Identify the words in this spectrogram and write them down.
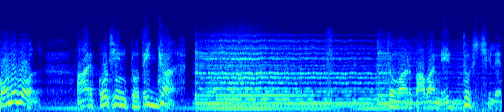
মনোবল আর কঠিন প্রতিজ্ঞার তোমার বাবা নির্দোষ ছিলেন,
